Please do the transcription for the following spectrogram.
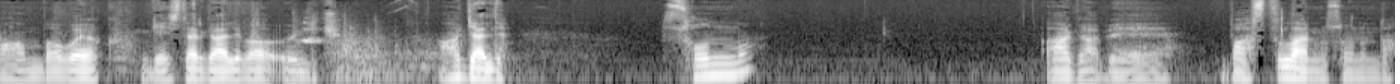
Aha baba yok. Gençler galiba öldük. Aha geldi. Son mu? Aga be. Bastılar mı sonunda?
